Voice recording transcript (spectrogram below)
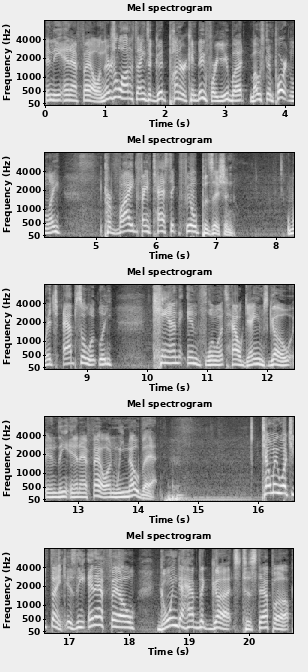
in the NFL. And there's a lot of things a good punter can do for you, but most importantly, provide fantastic field position, which absolutely can influence how games go in the NFL, and we know that. Tell me what you think. Is the NFL going to have the guts to step up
